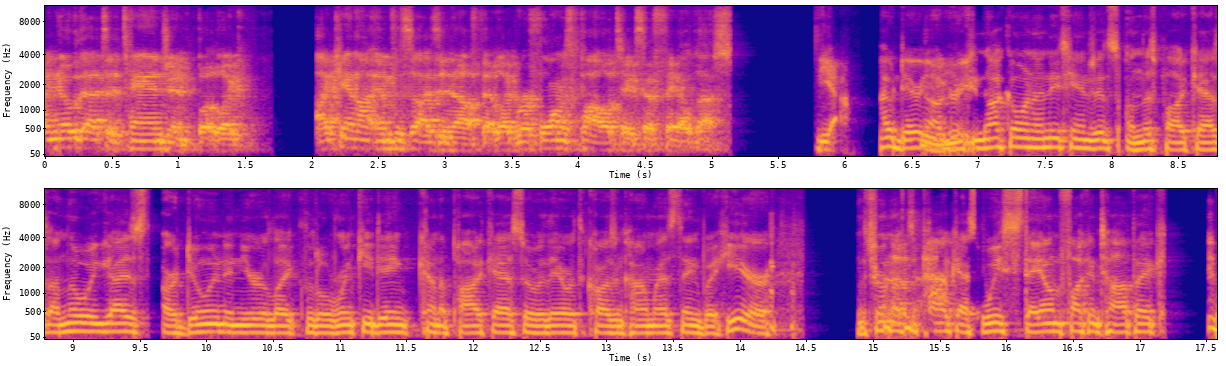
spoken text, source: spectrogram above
I I know that's a tangent, but like I cannot emphasize enough that like reformist politics have failed us. Yeah. How dare No, you? agreed. You cannot go on any tangents on this podcast. I know what you guys are doing in your like little rinky dink kind of podcast over there with the Cars and Comrades thing, but here, the Turn Left podcast, we stay on fucking topic. we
